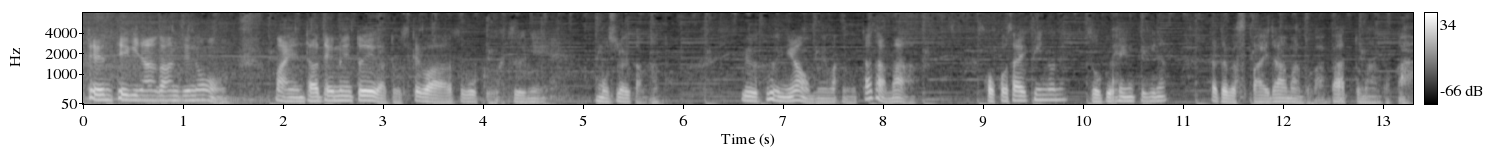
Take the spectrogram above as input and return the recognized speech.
点的な感じの、まあエンターテインメント映画としては、すごく普通に面白いかなというふうには思いますね。ただまあ、ここ最近のね、続編的な、例えばスパイダーマンとかバットマンとか、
